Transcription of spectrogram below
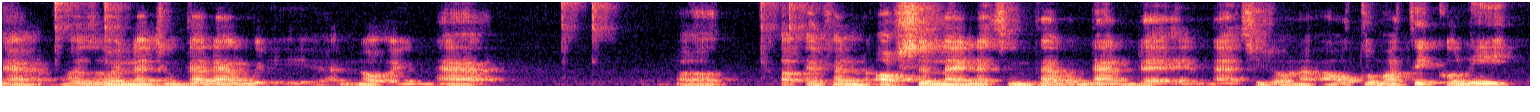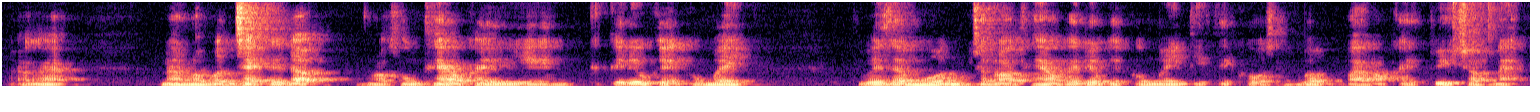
À, vừa rồi là chúng ta đang bị lỗi là ở, ở cái phần option này là chúng ta vẫn đang để là chế độ là automatically là nó vẫn chạy tự động nó không theo cái cái điều kiện của mình bây giờ muốn cho nó theo cái điều kiện của mình thì thầy cô sẽ bấm vào cái tùy chọn này.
